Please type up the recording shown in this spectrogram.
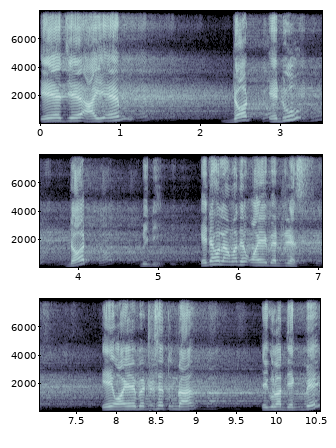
A J I M dot edu dot BD এটা হলো আমাদের ওয়েব অ্যাড্রেস। এই ওয়েব অ্যাড্রেসে তোমরা এগুলা দেখবে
